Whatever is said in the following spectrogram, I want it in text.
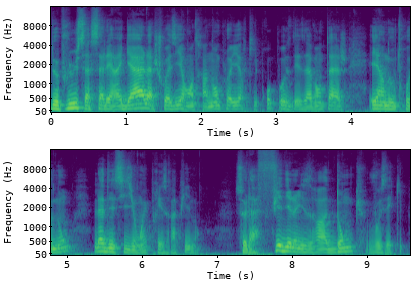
De plus, à salaire égal, à choisir entre un employeur qui propose des avantages et un autre non, la décision est prise rapidement. Cela fidélisera donc vos équipes.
